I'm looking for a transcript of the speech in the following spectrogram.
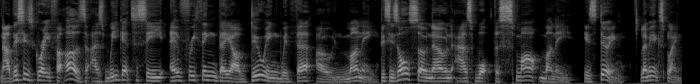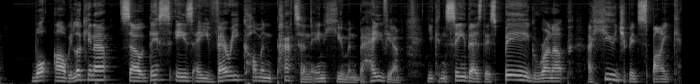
Now, this is great for us as we get to see everything they are doing with their own money. This is also known as what the smart money is doing. Let me explain. What are we looking at? So this is a very common pattern in human behavior. You can see there's this big run up, a huge bid spike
